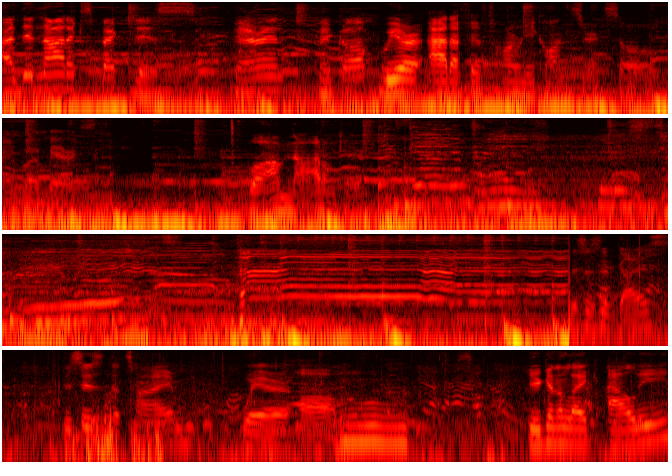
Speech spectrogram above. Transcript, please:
I did not expect this. Parent pickup. We are at a Fifth Harmony concert, so And we're embarrassed. Well, I'm not. I don't care. This is it, guys. This is the time where um, you're gonna like Ally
